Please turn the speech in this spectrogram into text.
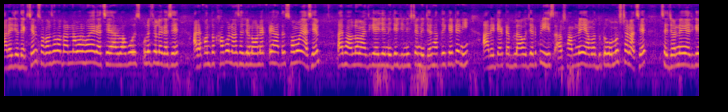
আর এই যে দেখছেন, সকাল সকাল রান্না আমার হয়ে গেছে আর বাবু স্কুলে চলে গেছে, আর এখন তো খাব না সেই জন্য অনেকটাই হাতে সময় আছে। তাই ভাবলাম আজকে এই যে নিজের জিনিসটা নিজের হাতে কেটে নিই, আর এটা একটা ব্লাউজের পিস আর সামনেই আমার দুটো অনুষ্ঠান আছে সেই জন্যই আজকে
